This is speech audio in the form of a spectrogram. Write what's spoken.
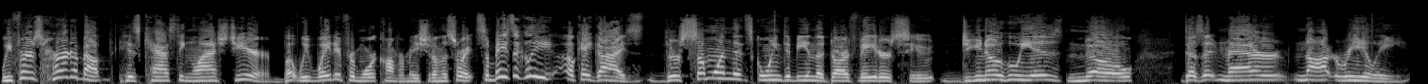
We first heard about his casting last year, but we waited for more confirmation on the story. So basically, okay, guys, there's someone that's going to be in the Darth Vader suit. Do you know who he is? No. Does it matter? Not really.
